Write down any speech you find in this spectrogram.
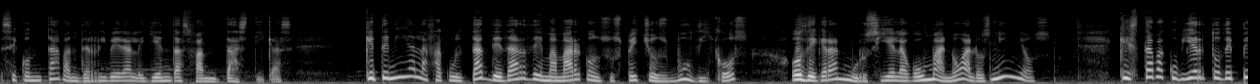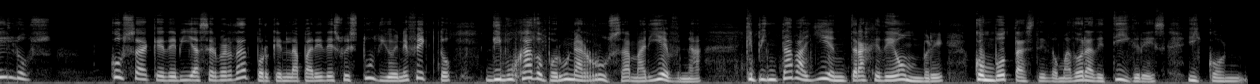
se contaban de Rivera leyendas fantásticas, que tenía la facultad de dar de mamar con sus pechos búdicos o de gran murciélago humano a los niños, que estaba cubierto de pelos, cosa que debía ser verdad porque en la pared de su estudio, en efecto, dibujado por una rusa, Marievna, que pintaba allí en traje de hombre, con botas de domadora de tigres y con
